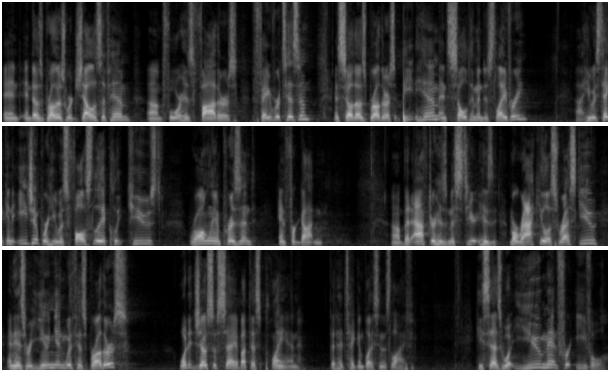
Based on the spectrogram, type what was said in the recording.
and, and those brothers were jealous of him um, for his father's favoritism. And so those brothers beat him and sold him into slavery. Uh, he was taken to Egypt, where he was falsely accused, wrongly imprisoned, and forgotten. Uh, but after his, myster- his miraculous rescue and his reunion with his brothers, what did Joseph say about this plan that had taken place in his life? He says, What you meant for evil,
